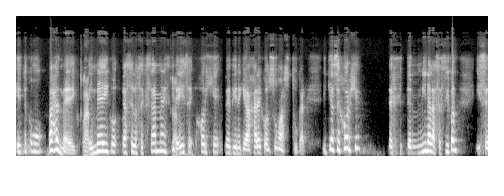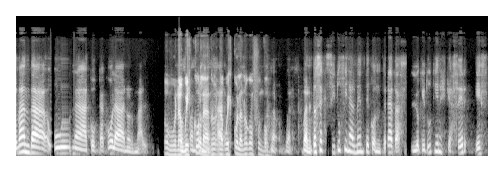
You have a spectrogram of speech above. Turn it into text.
esto es como, vas al médico, el médico te hace los exámenes y te dice, Jorge, usted tiene que bajar el consumo de azúcar. ¿Y qué hace Jorge? Termina la sesión y se manda una Coca-Cola normal una huescola, ¿no? Una huescola, no confundo. bueno, bueno, entonces, si tú finalmente contratas, lo que tú tienes que hacer es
